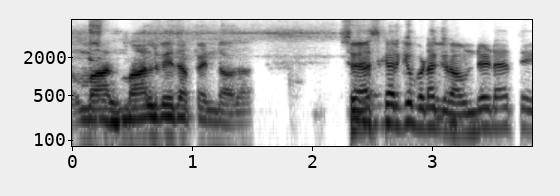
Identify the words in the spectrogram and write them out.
ਉਹ ਮਾਲ ਮਾਲਵੇ ਦਾ ਪਿੰਡ ਆ ਉਹਦਾ ਸੋ ਇਸ ਕਰਕੇ ਬੜਾ ਗਰਾਊਂਡਡ ਹੈ ਤੇ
